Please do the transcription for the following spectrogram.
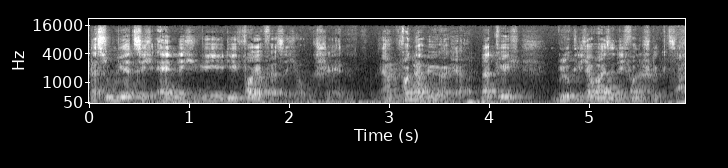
Das summiert sich ähnlich wie die Feuerversicherungsschäden. Ja, von der Höhe her. Natürlich glücklicherweise nicht von der Stückzahl.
